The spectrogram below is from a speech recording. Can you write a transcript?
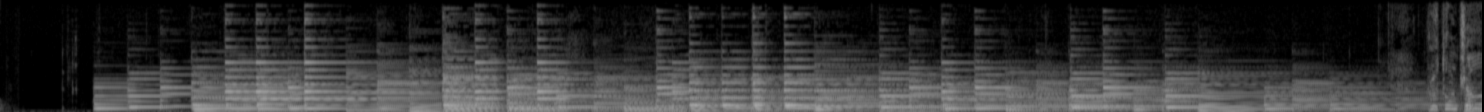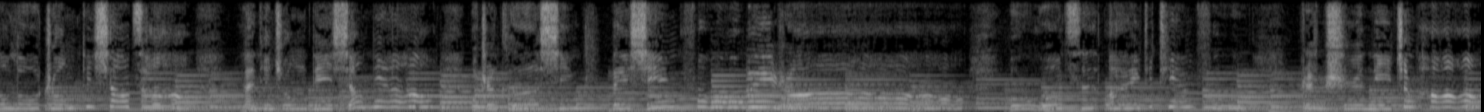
如同朝露中的小草，蓝天中的小鸟，我整颗心被幸福围绕。哦，我慈爱的天父，认识你真好，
